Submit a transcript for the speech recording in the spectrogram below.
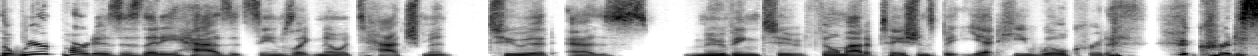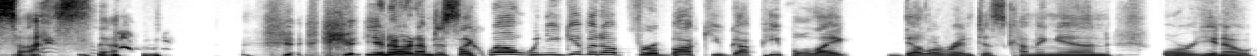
the weird part is is that he has it seems like no attachment to it as moving to film adaptations but yet he will criti- criticize them you know and i'm just like well when you give it up for a buck you've got people like De Laurentiis coming in or you know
